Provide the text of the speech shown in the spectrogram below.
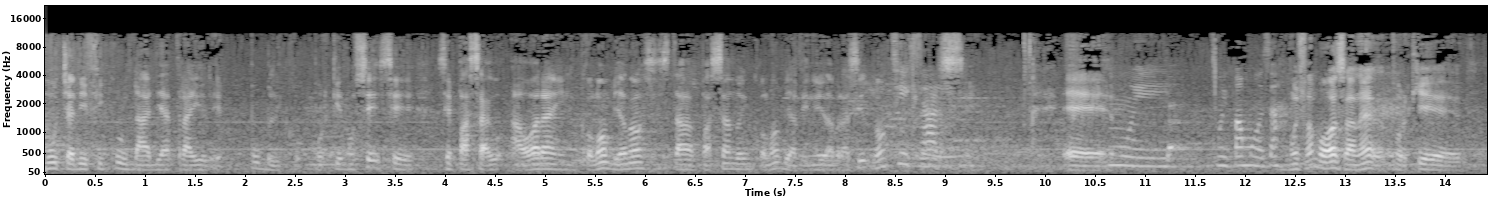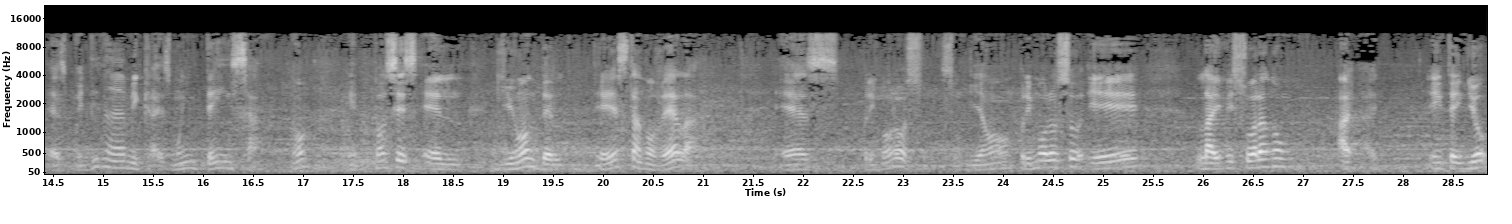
mucha dificultad de atraer el público, porque no sé si se pasa ahora en Colombia, ¿no? Se está pasando en Colombia, Avenida Brasil, ¿no? Sí, claro. Sí. Eh, Muy, muy famosa. muy famosa, ¿no? Porque es muy dinámica, es muy intensa, ¿no? Entonces el guión del- de esta novela es primoroso, es un guión primoroso y la emisora no a- a- entendió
